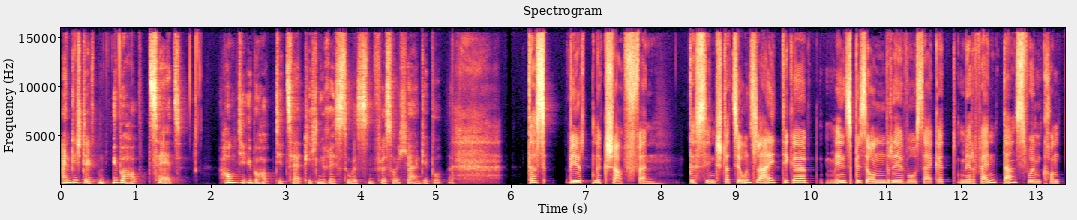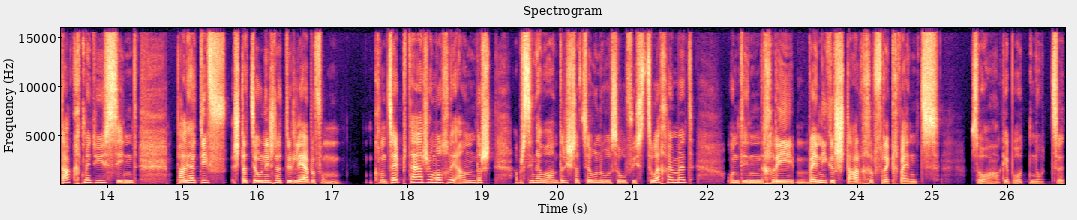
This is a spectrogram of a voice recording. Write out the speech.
Angestellten überhaupt Zeit haben die überhaupt die zeitlichen Ressourcen für solche Angebote? Das wird nicht geschaffen. Das sind Stationsleitungen, insbesondere, die sagen, wir wollen das, die im Kontakt mit uns sind. Palliativstation ist natürlich eben vom Konzept her schon mal ein bisschen anders, aber es sind auch andere Stationen, die so auf uns zukommen und in ein weniger starker Frequenz so Angebote nutzen.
